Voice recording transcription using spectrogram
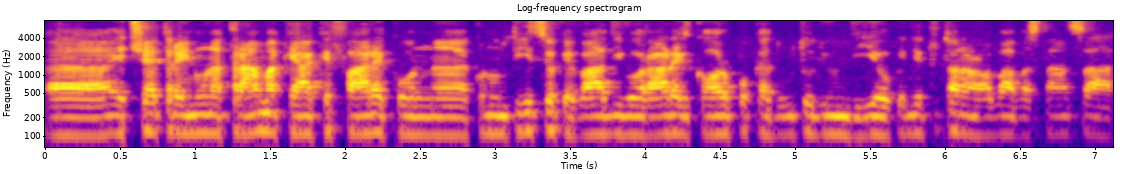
Uh, eccetera, in una trama che ha a che fare con, con, un tizio che va a divorare il corpo caduto di un dio, quindi è tutta una roba abbastanza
